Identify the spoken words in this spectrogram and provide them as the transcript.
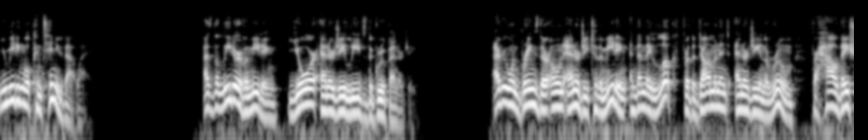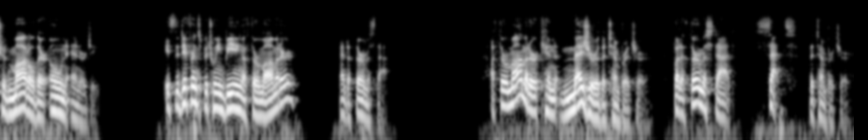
your meeting will continue that way. As the leader of a meeting, your energy leads the group energy. Everyone brings their own energy to the meeting and then they look for the dominant energy in the room for how they should model their own energy. It's the difference between being a thermometer and a thermostat. A thermometer can measure the temperature, but a thermostat sets the temperature.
